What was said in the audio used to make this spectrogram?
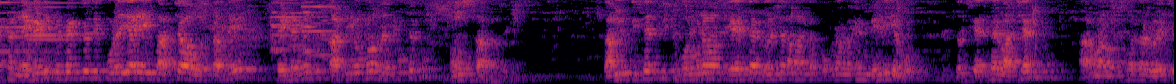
একটা নেগেটিভ এফেক্ট যদি পড়ে যায় এই বাচ্চা অবস্থাতে, সেটা কিন্তু কাটিয়ে ওঠা ওদের পক্ষে খুব সমস্যা হবে। তো আমি বিশেষ কিছু বলব না, আমার সিআই সাহেব রয়েছেন, আমার একটা প্রোগ্রাম এখন বেরিয়ে যাব। তো সিআই সাহেব আছেন, আর আমার অফিসাররা রয়েছে,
